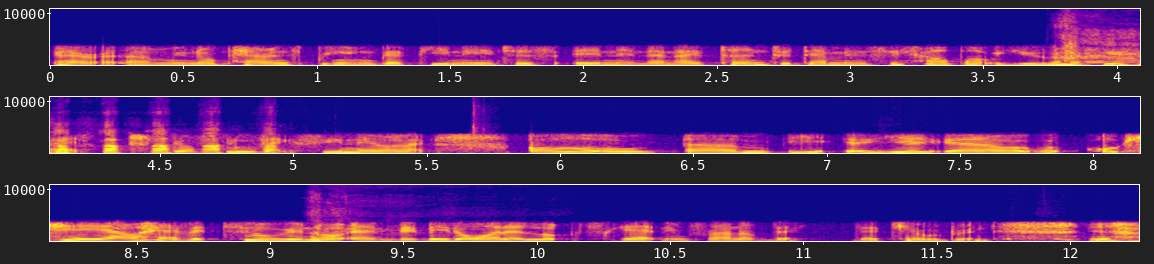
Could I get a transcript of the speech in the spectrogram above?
par- um, you know, parents bringing their teenagers in, and then I turn to them and say, "How about you? Have you had your flu vaccine?" They were like, "Oh, um, y- y- yeah, okay, I'll have it too." You know, and they they don't want to look scared in front of their, their children. Yeah,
